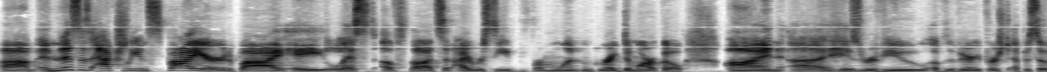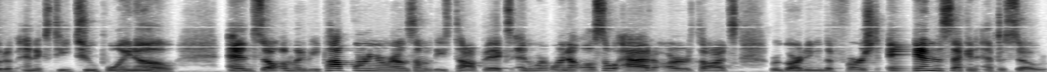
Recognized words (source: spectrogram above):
Um, and this is actually inspired by a list of thoughts that I received from one Greg DeMarco on uh, his review of the very first episode of NXT 2.0. And so I'm going to be popcorning around some of these topics, and we're going to also add our thoughts regarding the first and the second episode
